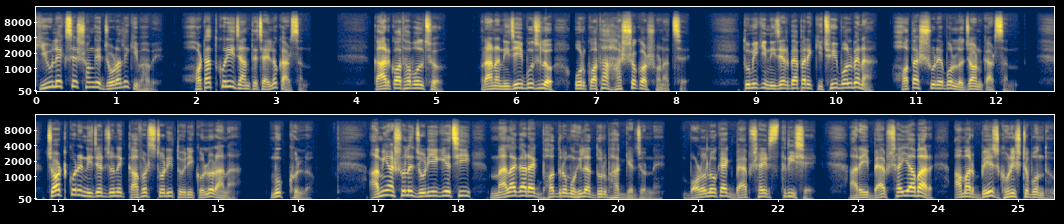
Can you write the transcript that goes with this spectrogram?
কিউলেক্সের সঙ্গে জোড়ালে কীভাবে? হঠাৎ করেই জানতে চাইল কার্সন। কার কথা বলছো? রানা নিজেই বুঝল, ওর কথা হাস্যকর শোনাচ্ছে। তুমি কি নিজের ব্যাপারে কিছুই বলবে না? হতাশ সুরে বলল, জন কার্সন। চট করে নিজের জন্য কাভার স্টোরি তৈরি করল রানা। মুখ খুলল। আমি আসলে জড়িয়ে গিয়েছি ম্যালাগার এক ভদ্র মহিলার দুর্ভাগ্যের জন্যে। বড়লোক এক ব্যবসায়ীর স্ত্রী সে, আর এই ব্যবসায়ী আবার আমার বেশ ঘনিষ্ঠ বন্ধু।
